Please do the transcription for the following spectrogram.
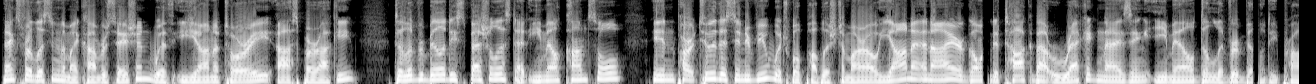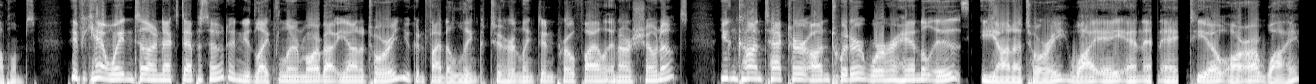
Thanks for listening to my conversation with Yanna-Torry Aspraki, deliverability specialist at EmailConsul. In part two of this interview, which we'll publish tomorrow, Yanna and I are going to talk about recognizing email deliverability problems. If you can't wait until our next episode and you'd like to learn more about Yanna-Torry, you can find a link to her LinkedIn profile in our show notes. You can contact her on Twitter, where her handle is Yanna-Torry, Y A N N A T O R R Y,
